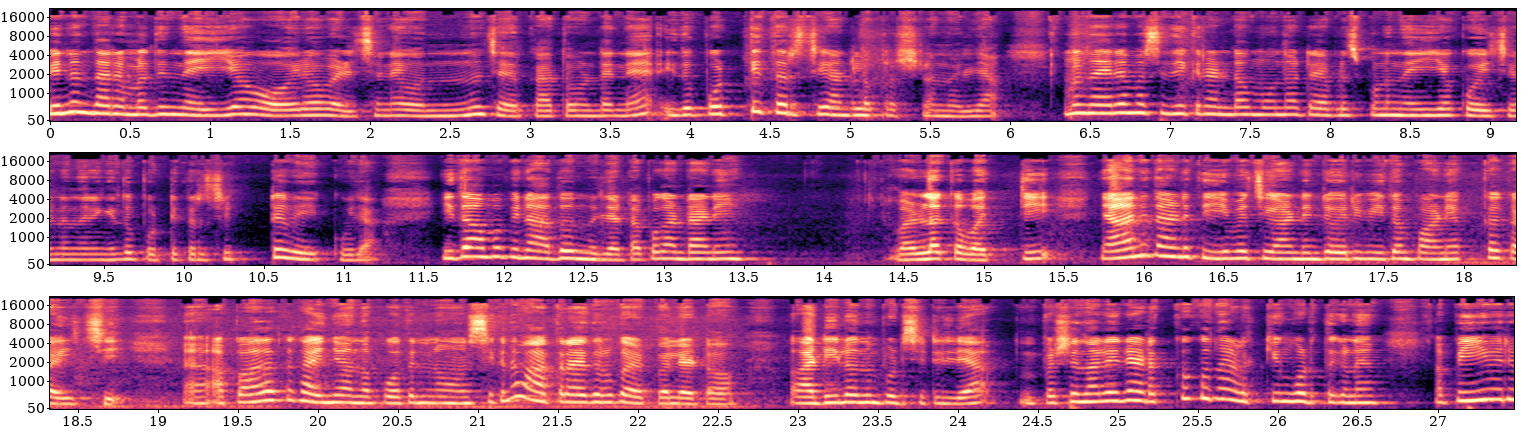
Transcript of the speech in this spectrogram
പിന്നെ എന്താ പറയുക നമ്മളിത് നെയ്യോ ഓരോ വെളിച്ചെണ്ണയോ ഒന്നും ചേർക്കാത്തതുകൊണ്ട് തന്നെ ഇത് പൊട്ടിത്തെറിച്ച് കണ്ടുള്ള പ്രശ്നമൊന്നുമില്ല. നമ്മൾ നേരെ മറിച്ച് രണ്ടോ മൂന്നോ ടേബിൾ സ്പൂൺ നെയ്യൊക്കെ ഒഴിച്ചിട്ടുണ്ടെന്നുണ്ടെങ്കിൽ ഇത് പൊട്ടിത്തെറിച്ചിട്ട് വയ്ക്കൂല ഇതാകുമ്പോൾ പിന്നെ അതൊന്നുമില്ല കേട്ടോ അപ്പോൾ കണ്ടാണി? വെള്ളമൊക്കെ വറ്റി. ഞാനിതാണ്ട് തീ വെച്ച് കണ്ടിന്റെ ഒരു വീതം പണിയൊക്കെ കഴിച്ച്. അപ്പോൾ അതൊക്കെ കഴിഞ്ഞ് വന്നപ്പോൾ തന്നെ നോൺ സ്റ്റിക്കിന് മാത്രമായതുകൊണ്ട് കുഴപ്പമില്ല കേട്ടോ. അടിയിലൊന്നും പിടിച്ചിട്ടില്ല. പക്ഷെ എന്നാലും ഇതിന്റെ ഇടയ്ക്കൊക്കെ ഒന്ന് ഇളക്കിയും കൊടുത്തുക്കണ്. അപ്പോൾ ഈ ഒരു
